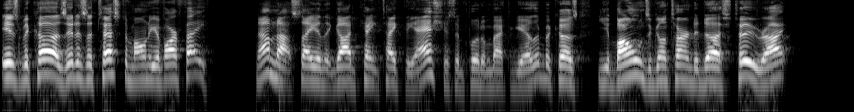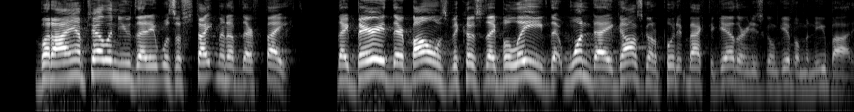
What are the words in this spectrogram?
is because it is a testimony of our faith. Now, I'm not saying that God can't take the ashes and put them back together because your bones are going to turn to dust too, right? But I am telling you that it was a statement of their faith. They buried their bones because they believed that one day God's going to put it back together and He's going to give them a new body.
